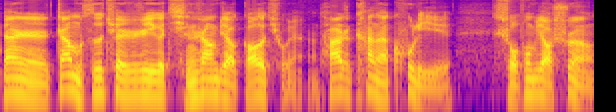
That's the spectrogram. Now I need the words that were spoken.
但是詹姆斯确实是一个情商比较高的球员，他是看在库里。手风比较顺，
